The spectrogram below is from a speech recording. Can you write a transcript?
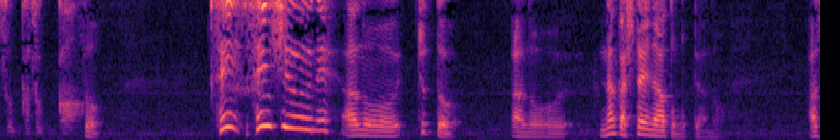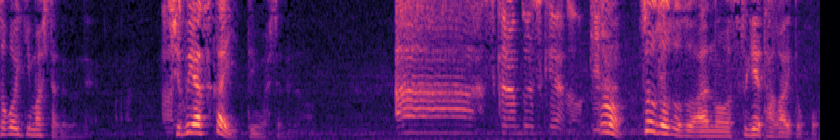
そっかそっか。そう。先、先週ね、あの、ちょっと、あの、なんかしたいなと思って、あの、あそこ行きましたけどね。あ渋谷スカイ行ってみましたけああ、スクランブルスクエアのビル。ど。うん。そうそうそうそう、あの、すげえ高いとこ。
